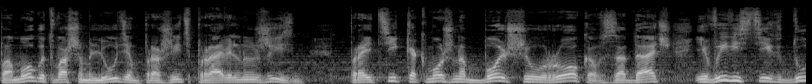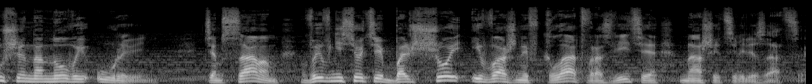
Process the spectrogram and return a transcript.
помогут вашим людям прожить правильную жизнь – пройти как можно больше уроков, задач и вывести их души на новый уровень. Тем самым вы внесете большой и важный вклад в развитие нашей цивилизации.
